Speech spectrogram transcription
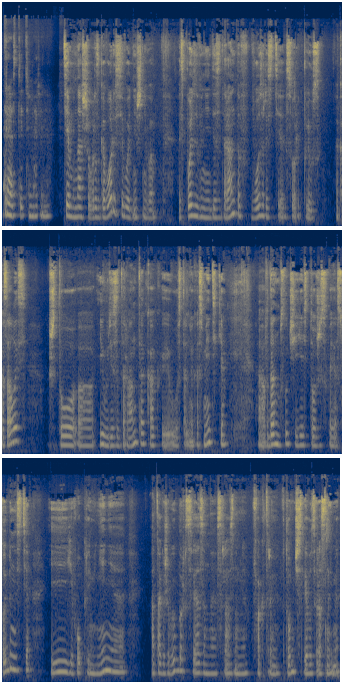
Здравствуйте, Марина. Тема нашего разговора сегодняшнего – использование дезодорантов в возрасте 40+. Оказалось, что а, и у дезодоранта, как и у остальной косметики, а, в данном случае есть тоже свои особенности, и его применение, а также выбор связаны с разными факторами, в том числе возрастными.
